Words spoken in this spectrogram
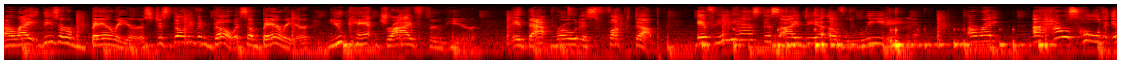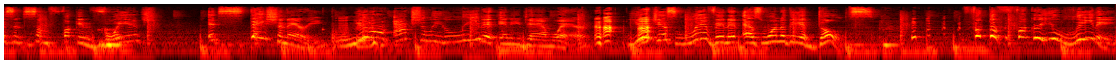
All right, these are barriers. Just don't even go. It's a barrier. You can't drive through here. If that road is fucked up. If he has this idea of leading, all right, a household isn't some fucking voyage. It's stationary. You mm-hmm. don't actually lead it any damn where. you just live in it as one of the adults. What the fuck are you leading?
